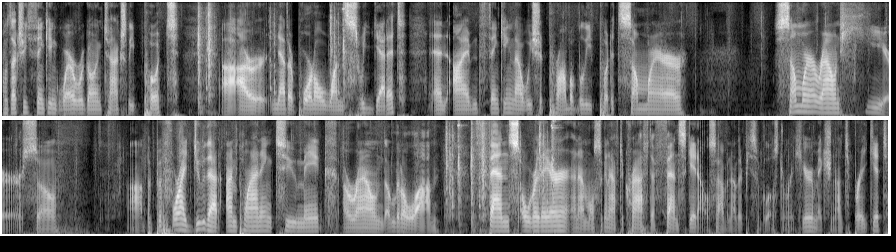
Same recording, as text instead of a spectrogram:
I was actually thinking where we're going to actually put uh, our nether portal once we get it. And I'm thinking that we should probably put it somewhere... Somewhere around here, so... Uh, but before I do that, I'm planning to make around a little um, fence over there, and I'm also going to have to craft a fence gate. I also have another piece of glowstone right here. Make sure not to break it.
